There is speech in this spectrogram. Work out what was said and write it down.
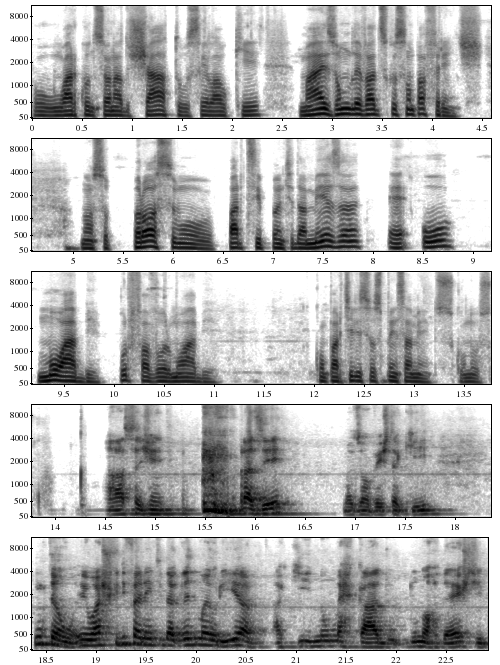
Um ar-condicionado chato, sei lá o quê, mas vamos levar a discussão para frente. Nosso próximo participante da mesa é o Moab. Por favor, Moab, compartilhe seus pensamentos conosco. Massa, gente. Prazer, mais uma vez estar aqui. Então, eu acho que diferente da grande maioria aqui no mercado do Nordeste,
